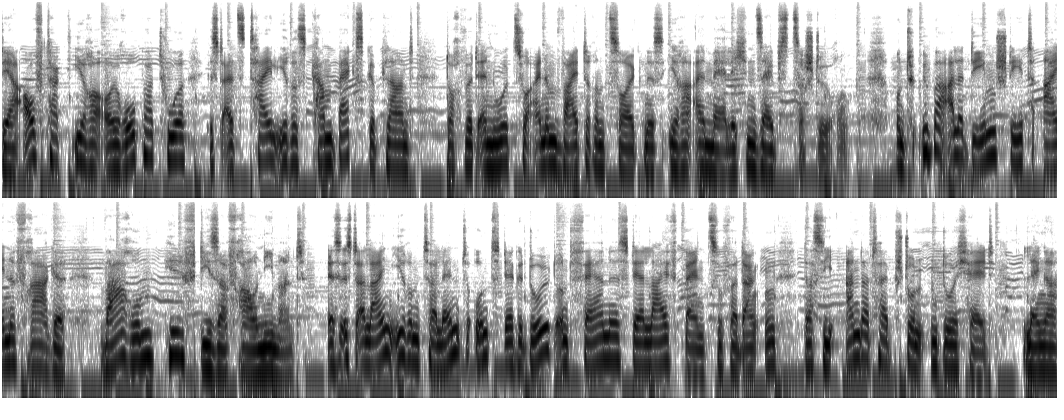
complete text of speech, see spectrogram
Der Auftakt ihrer Europatour ist als Teil ihres Comebacks geplant, doch wird er nur zu einem weiteren Zeugnis ihrer allmählichen Selbstzerstörung. Und über alledem steht eine Frage. Warum hilft dieser Frau niemand? Es ist allein ihrem Talent und der Geduld und Fairness der Liveband zu verdanken, dass sie anderthalb Stunden durchhält, länger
